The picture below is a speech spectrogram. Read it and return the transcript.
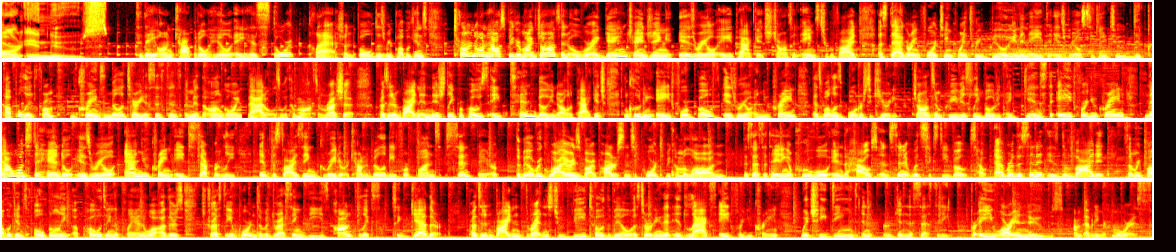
AURN News. Today on Capitol Hill, a historic clash unfolds as Republicans turn on House Speaker Mike Johnson over a game changing Israel aid package. Johnson aims to provide a staggering 14.3 billion in aid to Israel, seeking to decouple it from Ukraine's military assistance amid the ongoing battles with Hamas and Russia. President Biden initially proposed a $10 billion package, including aid for both Israel and Ukraine, as well as border security. Johnson previously voted against aid for Ukraine, now wants to handle Israel and Ukraine aid separately emphasizing greater accountability for funds sent there. The bill requires bipartisan support to become a law, necessitating approval in the House and Senate with 60 votes. However, the Senate is divided, some Republicans openly opposing the plan, while others stress the importance of addressing these conflicts together. President Biden threatens to veto the bill, asserting that it lacks aid for Ukraine, which he deemed an urgent necessity. For AURN News, I'm Ebony McMorris.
